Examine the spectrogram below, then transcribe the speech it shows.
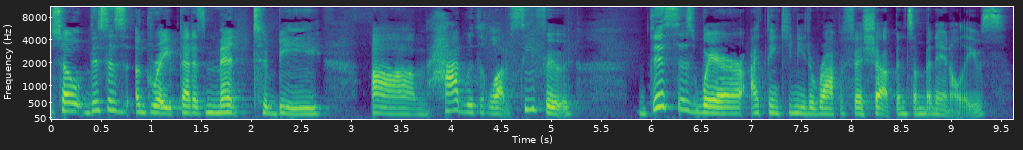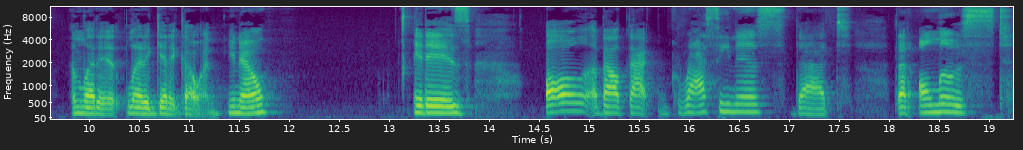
So, this is a grape that is meant to be um, had with a lot of seafood. This is where I think you need to wrap a fish up in some banana leaves and let it let it get it going, you know? It is all about that grassiness, that that almost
